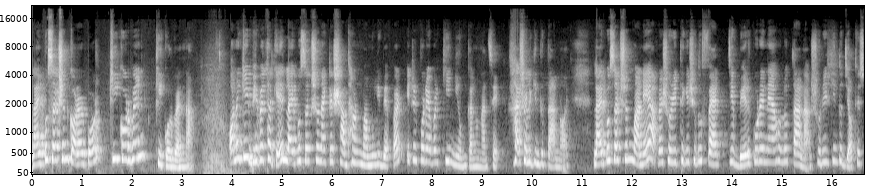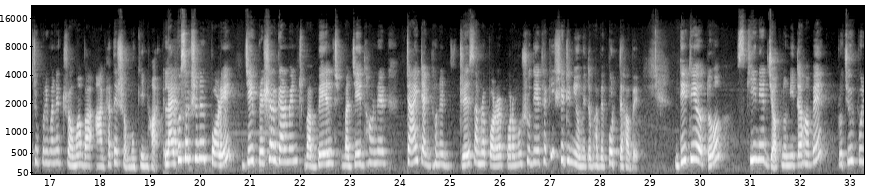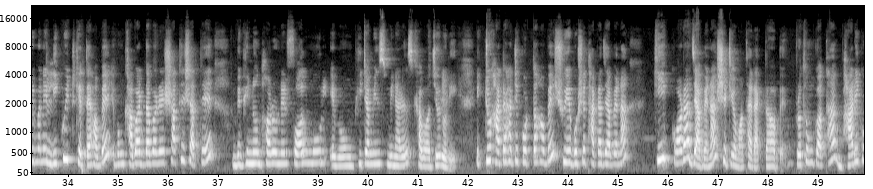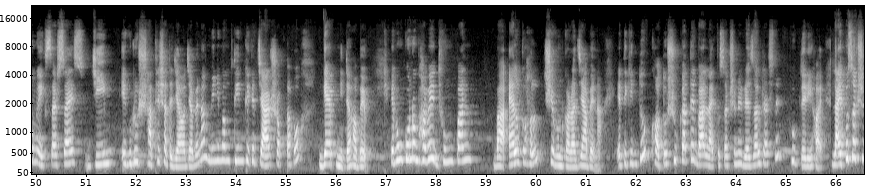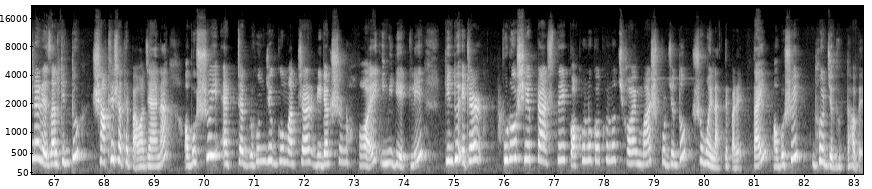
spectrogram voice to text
Liposuction করার পর কি করবেন কি করবেন না। অনেকেই ভেবে থাকে লাইপোসাকশন একটা সাধারণ মামুলি ব্যাপার, এটার পরে আবার কি নিয়ম কানুন আছে? আসলে কিন্তু তা নয়। লাইপোসাকশন মানে আপনার শরীর থেকে শুধু ফ্যাট যে বের করে নেওয়া হলো তা না, শরীর কিন্তু যথেষ্ট পরিমাণে ট্রমা বা আঘাতের সম্মুখীন হয়। লাইপোসাকশনের পরে যে প্রেশার গার্মেন্ট বা বেল্ট বা যে ধরনের টাইট এক ধরনের ড্রেস আমরা পরার পরামর্শ দিয়ে থাকি, সেটি নিয়মিতভাবে পরতে হবে। দ্বিতীয়ত, স্কিনের যত্ন নিতে হবে, প্রচুর পরিমাণে লিকুইড খেতে হবে এবং খাবার দাবারের সাথে সাথে বিভিন্ন ধরনের ফলমূল এবং ভিটামিনস মিনারেলস খাওয়া জরুরি। একটু হাঁটাহাঁটি করতে হবে, শুয়ে বসে থাকা যাবে না, কি করা যাবে না সেটিও মাথায় রাখতে হবে। প্রথম কথা, ভারী কোনো এক্সারসাইজ জিম এগুলোর সাথে সাথে যাওয়া যাবে না মিনিমাম তিন থেকে চার সপ্তাহ গ্যাপ নিতে হবে। এবং কোনোভাবেই ধূমপান বা অ্যালকোহল সেবন করা যাবে না। এতে কিন্তু ক্ষত শুকাতে বা লাইপোসাকশনের রেজাল্ট আসতে খুব দেরি হয়। লাইপোসাকশনের রেজাল্ট কিন্তু সাথে সাথে পাওয়া যায় না। অবশ্যই একটা গ্রহণযোগ্য মাত্রার রিডাকশন হয় ইমিডিয়েটলি কিন্তু এটার পুরো শেপটা আসতে কখনো কখনো ছয় মাস পর্যন্ত সময় লাগতে পারে। তাই অবশ্যই ধৈর্য ধরতে হবে।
